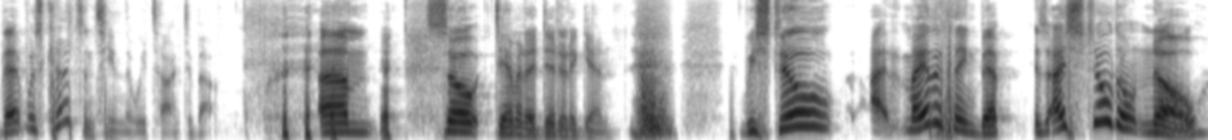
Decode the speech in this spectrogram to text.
that Wisconsin team that we talked about. Um, so, damn it, I did it again. we still, I, my other thing, Bip, is I still don't know,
